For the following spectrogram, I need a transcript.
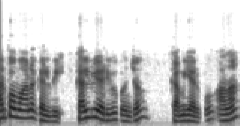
அற்பமான கல்வி. கல்வி அறிவு கொஞ்சம் கம்மியாக இருக்கும். ஆனால்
